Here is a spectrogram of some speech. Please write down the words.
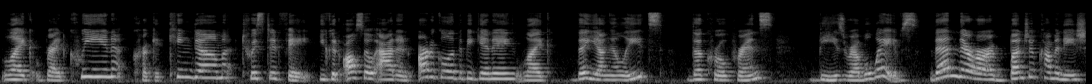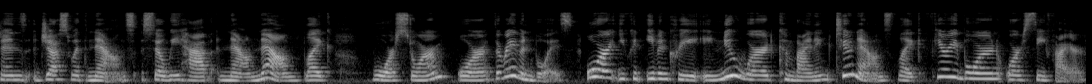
like Red Queen, Crooked Kingdom, Twisted Fate. You could also add an article at the beginning like The Young Elites, The Cruel Prince, these rebel waves. Then there are a bunch of combinations just with nouns. So we have noun noun like Warstorm or the Raven Boys. Or you could even create a new word combining two nouns like Furyborn or Seafire.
